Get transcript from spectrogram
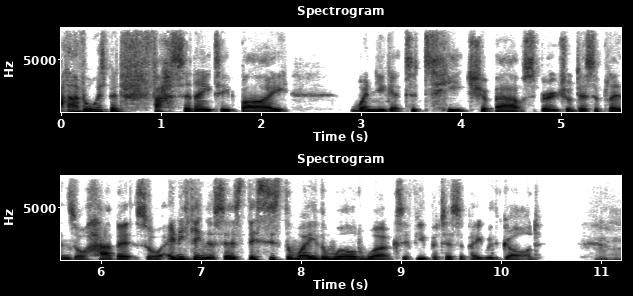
and I've always been fascinated by when you get to teach about spiritual disciplines or habits or anything that says this is the way the world works if you participate with God, mm-hmm.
